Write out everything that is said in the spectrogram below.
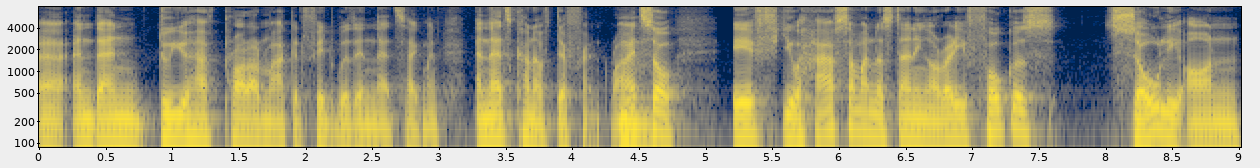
uh, and then do you have product market fit within that segment? And that's kind of different, right? So if you have some understanding already, focus solely on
